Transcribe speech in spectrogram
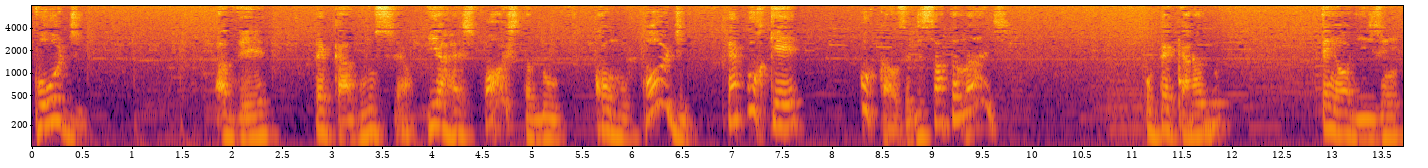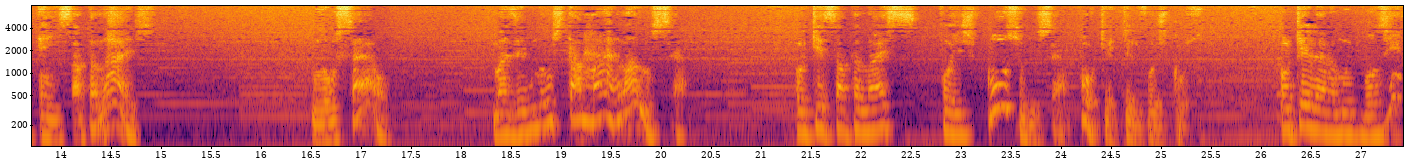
pode haver pecado no céu. E a resposta do como pode é porque por causa de Satanás. O pecado tem origem em Satanás, no céu. Mas ele não está mais lá no céu. Porque Satanás foi expulso do céu. Por que, que ele foi expulso? Porque ele era muito bonzinho?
